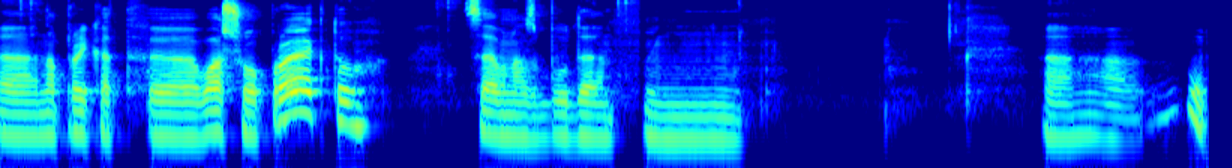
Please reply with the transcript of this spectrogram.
е, наприклад, е, вашого проекту. Це у нас буде. е, ну,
